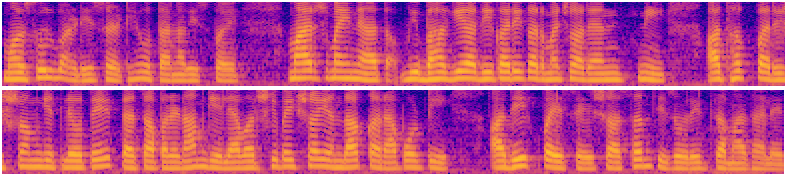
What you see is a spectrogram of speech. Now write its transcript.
महसूल वाढीसाठी होताना दिसतोय. मार्च महिन्यात विभागीय अधिकारी कर्मचाऱ्यांनी अथक परिश्रम घेतले होते. त्याचा परिणाम गेल्या वर्षीपेक्षा यंदा करापोटी अधिक पैसे शासन तिजोरीत जमा झालेत.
